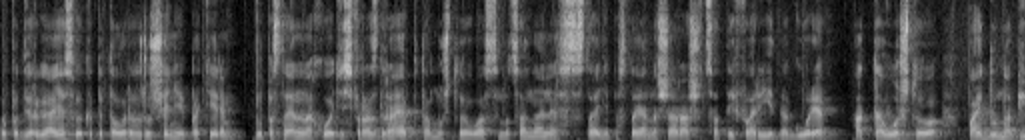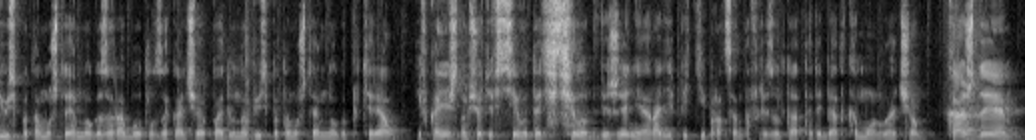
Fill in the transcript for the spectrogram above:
вы подвергаете свой капитал разрушению и потерям. Вы постоянно находитесь в раздрае, потому что у вас эмоциональное состояние постоянно шарашится от эйфории до горя, от того, что пойду напьюсь, потому что я много заработал, заканчивая пойду напьюсь, потому что я много потерял. И в конечном счете все вот эти телодвижения ради 5% результата. Ребят, come on, вы о чем? Каждые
